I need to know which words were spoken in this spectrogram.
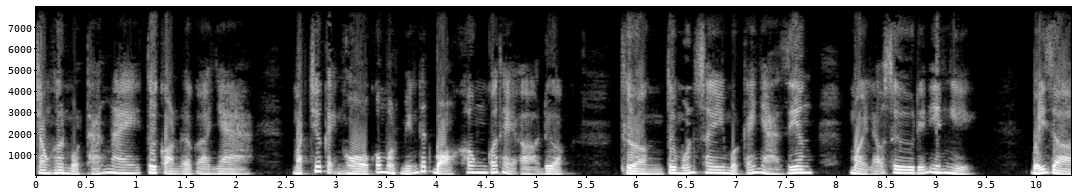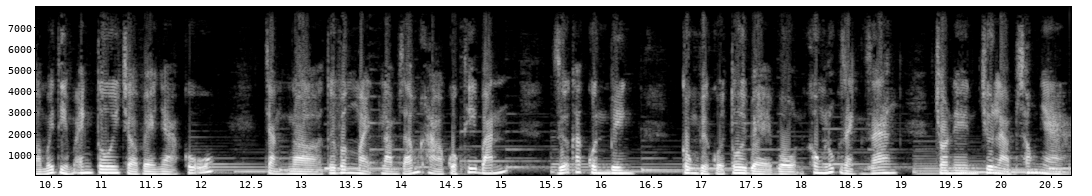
Trong hơn một tháng nay, tôi còn được ở nhà, Mặt trước cạnh hồ có một miếng đất bỏ không có thể ở được. Thường tôi muốn xây một cái nhà riêng, Mời lão sư đến yên nghỉ. Bấy giờ mới tìm anh tôi trở về nhà cũ. Chẳng ngờ tôi vâng mệnh làm giám khảo cuộc thi bắn Giữa các quân binh. Công việc của tôi bể bộn không lúc rảnh rang, Cho nên chưa làm xong nhà.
